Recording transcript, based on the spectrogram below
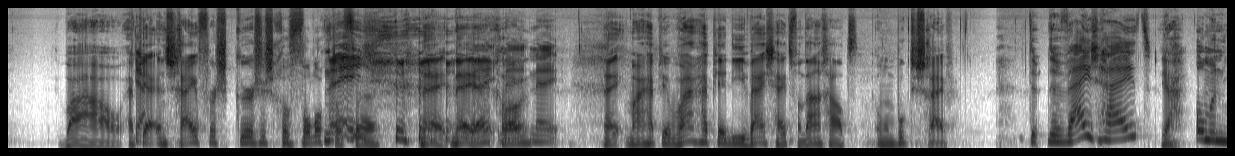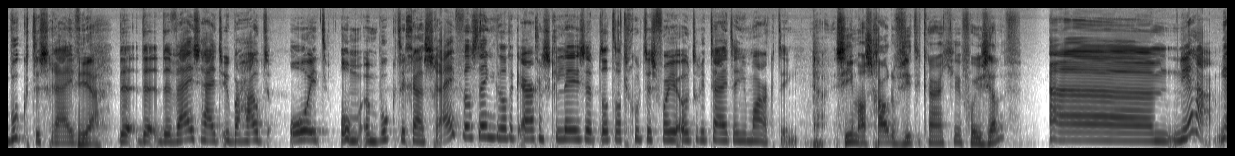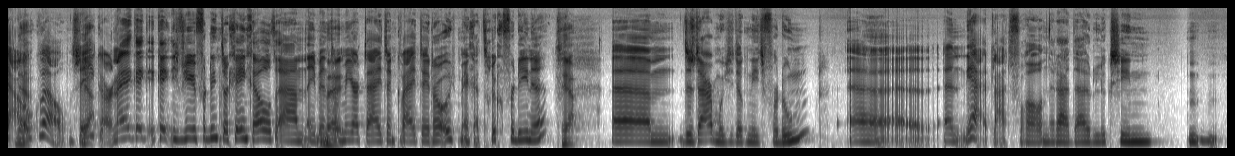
wauw. Heb Ja. jij een schrijverscursus gevolgd? Nee. Of, eh, nee, nee, hè? gewoon. Nee, nee. Nee, maar heb je, waar heb jij die wijsheid vandaan gehaald om een boek te schrijven? De, de wijsheid Ja. om een boek te schrijven. Ja. De, de, de wijsheid überhaupt ooit om een boek te gaan schrijven... was denk ik dat ik ergens gelezen heb... dat dat goed is voor je autoriteit en je marketing. Ja. Zie je hem als gouden visitekaartje voor jezelf? Ehm, ja, ja, Ja. ook wel. Zeker. Nee, kijk, kijk, je verdient er geen geld aan... en je bent Nee. er meer tijd aan kwijt... en je er ooit mee gaat terugverdienen. Ja. Ehm, dus daar moet je het ook niet voor doen. Eh, en ja, het laat vooral inderdaad duidelijk zien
